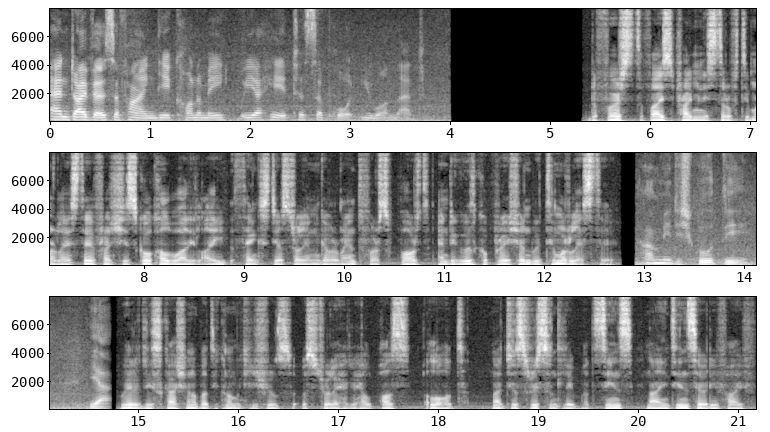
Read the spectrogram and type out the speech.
and diversifying the economy. We are here to support you on that. The first Vice Prime Minister of Timor-Leste, Francisco Kalbuadi Lay, thanks the Australian government for support and the good cooperation with Timor-Leste. We had a discussion about economic issues Australia had helped us a lot, not just recently, but since 1975,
